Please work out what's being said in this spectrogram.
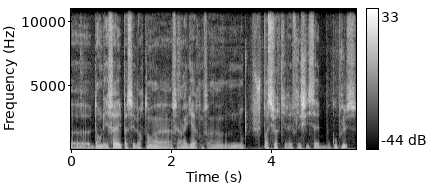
Euh, dans les faits, ils passaient leur temps à, à faire la guerre. Enfin, donc, je suis pas sûr qu'ils réfléchissaient beaucoup plus.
